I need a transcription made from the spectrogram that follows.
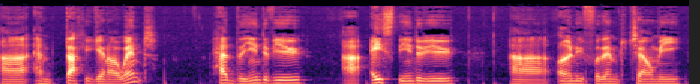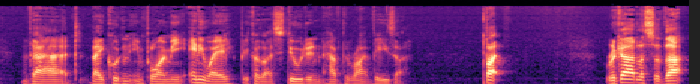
uh, and back again I went. Had the interview, uh, aced the interview, uh, only for them to tell me that they couldn't employ me anyway because I still didn't have the right visa. But regardless of that,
